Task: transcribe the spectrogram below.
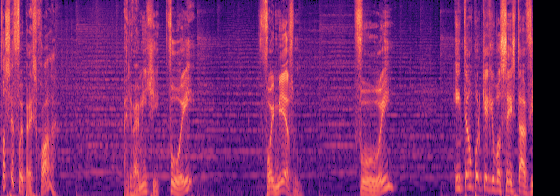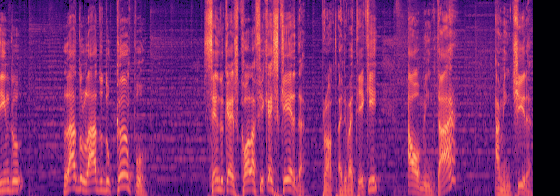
você foi para a escola? Aí ele vai mentir. Fui. Foi mesmo? Fui. Então por que que você está vindo lá do lado do campo, sendo que a escola fica à esquerda? Pronto, aí ele vai ter que aumentar a mentira.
